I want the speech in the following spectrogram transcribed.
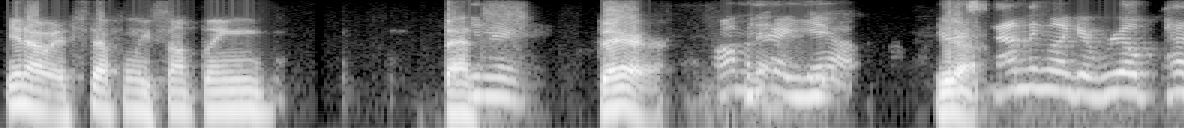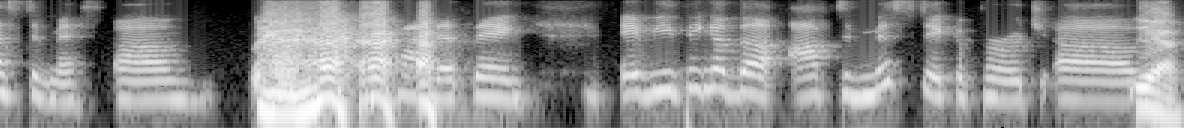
you know, it's definitely something that's yeah. there. Yeah, yeah. You're yeah. sounding like a real pessimist, um, kind of thing. If you think of the optimistic approach of yeah.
